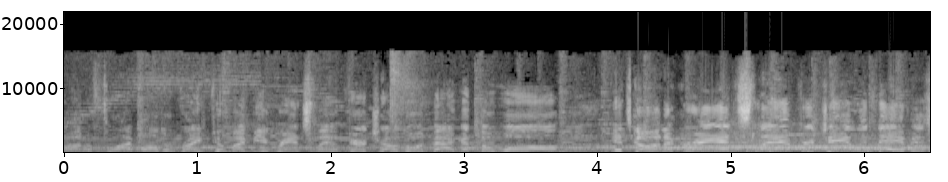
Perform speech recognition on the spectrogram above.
on a fly ball to right field. Might be a grand slam. Fairchild going back at the wall. It's gone. A grand slam for Jaylin Davis.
